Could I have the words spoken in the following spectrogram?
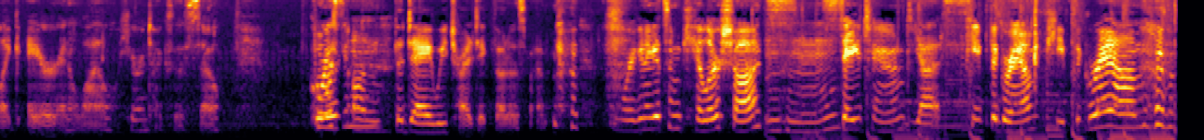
like air in a while here in Texas. So of course gonna- on the day we try to take photos, but We're gonna get some killer shots. Mm-hmm. Stay tuned. yes, Keep the gram. keep the gram.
